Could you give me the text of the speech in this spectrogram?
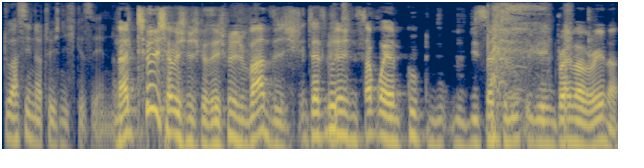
du hast ihn natürlich nicht gesehen. Ne? Natürlich habe ich nicht gesehen, ich bin nicht wahnsinnig. Ich setze mich in den Subway und gucke Vicente Luque gegen Brian Barberena.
